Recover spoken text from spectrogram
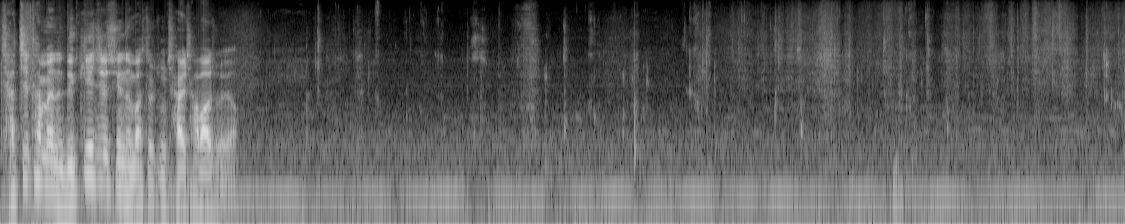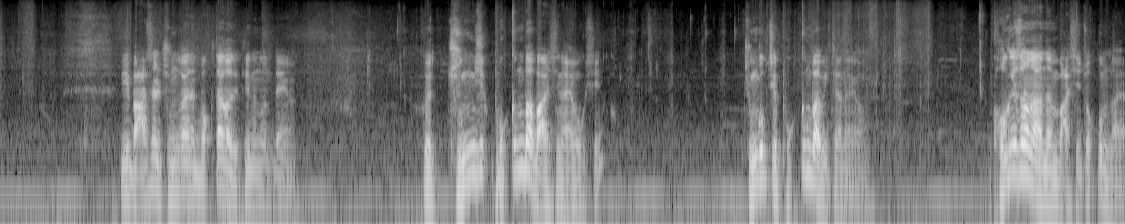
자칫하면 느끼해질 수 있는 맛을 좀 잘 잡아줘요. 이 맛을 중간에 먹다가 느끼는 건데 그 중식 볶음밥 아시나요 혹시? 중국집 볶음밥 있잖아요. 거기서 나는 맛이 조금 나요.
